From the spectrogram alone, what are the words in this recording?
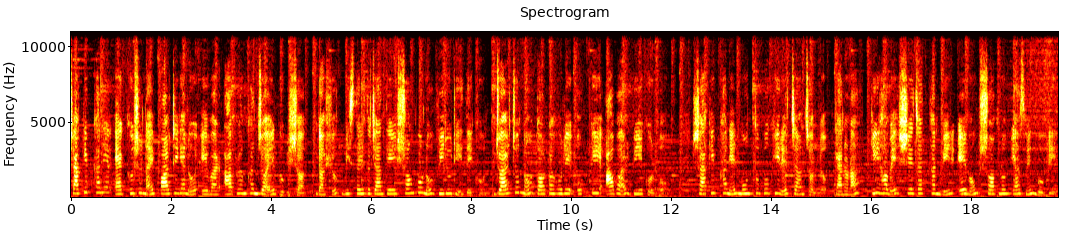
শাকিব খানের এক ঘোষণায় পাল্টে গেল এবার আবরাম খান জয়ের ভবিষ্যৎ। দর্শক, বিস্তারিত জানতে সম্পূর্ণ ভিডিওটি দেখুন। জয়ের জন্য দরকার হলে ওকে আবার বিয়ে করব। শাকিব খানের মন্তব্য ঘিরে চাঞ্চল্য। কেননা, কি হবে শেজাদ খান বীর এবং স্বপ্নম ইয়াসমিন বুবলির?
